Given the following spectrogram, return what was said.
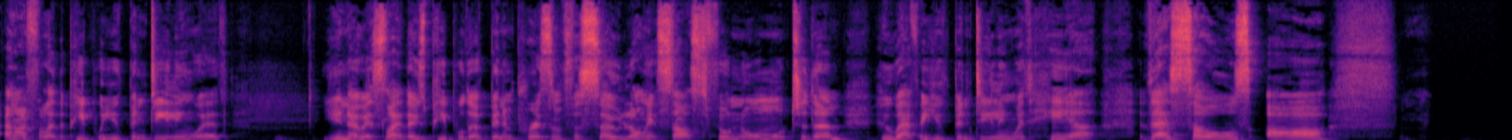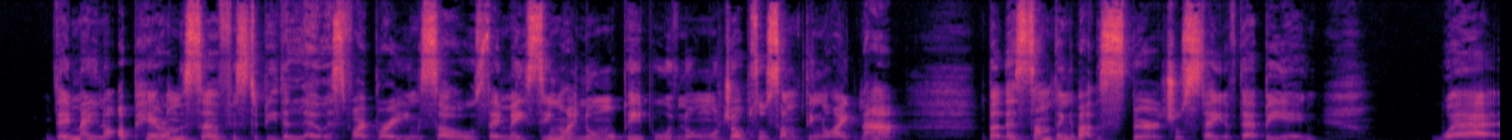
And I feel like the people you've been dealing with, you know, it's like those people that have been in prison for so long, it starts to feel normal to them. Whoever you've been dealing with here, their souls are they may not appear on the surface to be the lowest vibrating souls. They may seem like normal people with normal jobs or something like that. But there's something about the spiritual state of their being where,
